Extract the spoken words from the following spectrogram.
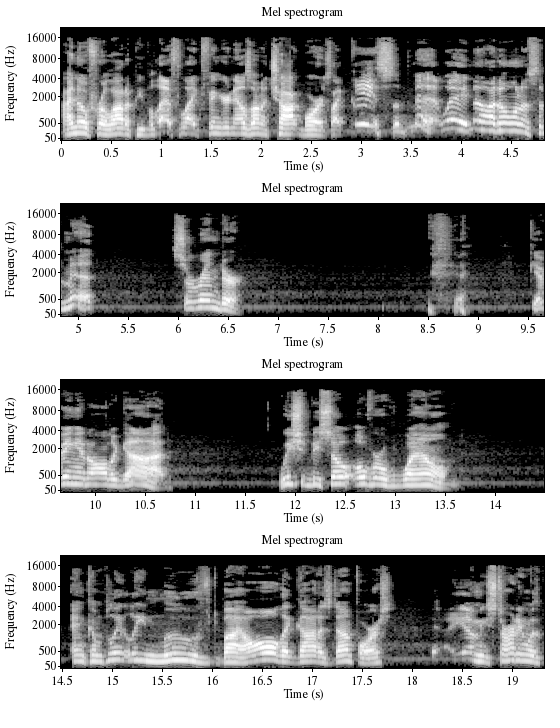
I know for a lot of people that's like fingernails on a chalkboard. It's like, eh, submit. Wait, no, I don't want to submit. Surrender. Giving it all to God. We should be so overwhelmed and completely moved by all that God has done for us. I mean, starting with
